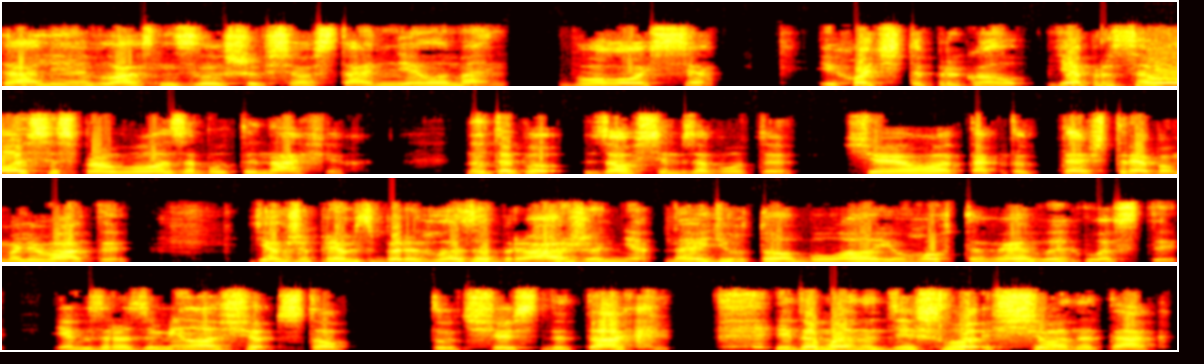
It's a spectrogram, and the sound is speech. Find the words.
Далі, власне, залишився останній елемент волосся. І хочете прикол? Я про це волосся спробувала забути нафіг. Ну, типу, зовсім забути. що його так тут теж треба малювати. Я вже прям зберегла зображення, навіть готова була його в ТГ викласти, як зрозуміла, що стоп, тут щось не так. І до мене дійшло, що не так.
